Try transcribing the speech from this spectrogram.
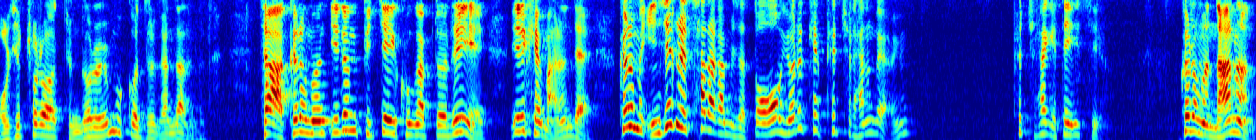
50% 정도를 먹고 들어간다는 거다. 자, 그러면 이런 빚제의 궁합들이 이렇게 많은데, 그러면 인생을 살아가면서 또 이렇게 표출하는 거야. 표출하게 돼 있어요. 그러면 나는,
